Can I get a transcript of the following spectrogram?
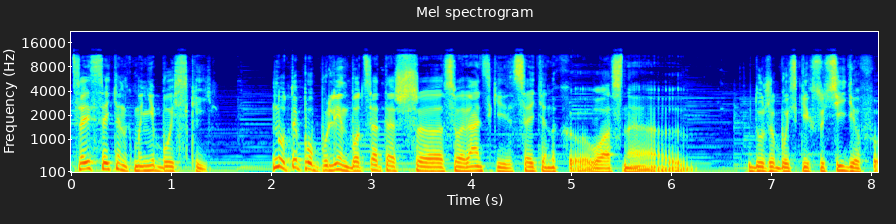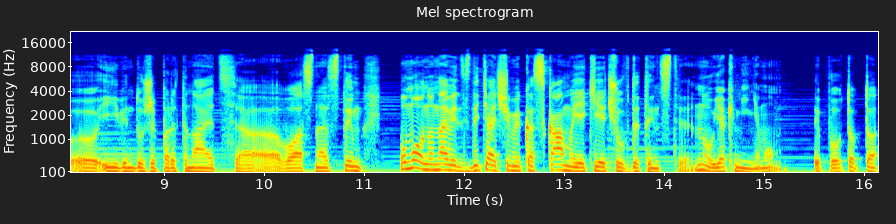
Цей сеттінг мені близький. Ну, типу, блін, бо це теж е, славянський сеттінг, е, власне, е, дуже близьких сусідів, і він дуже перетинається, власне, з тим, умовно, навіть з дитячими казками, які я чув в дитинстві. Ну, як мінімум. Типу, тобто,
